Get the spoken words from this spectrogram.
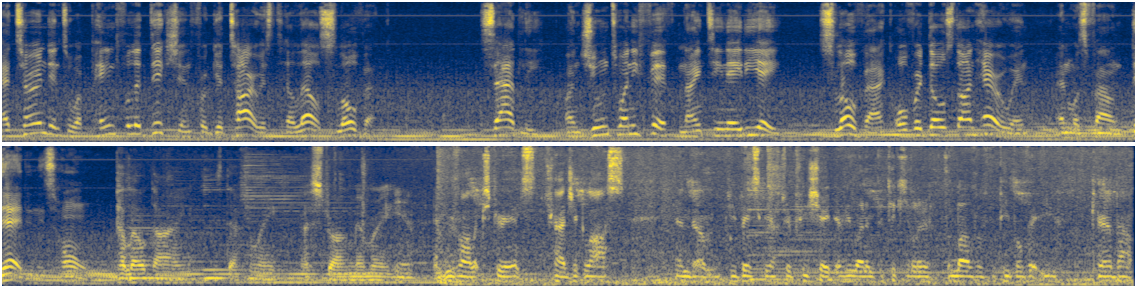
had turned into a painful addiction for guitarist Hillel Slovak. Sadly, on June 25, 1988, Slovak overdosed on heroin and was found dead in his home. Hillel dying is definitely a strong memory. Yeah. And we've all experienced tragic loss, and um, you basically have to appreciate everyone in particular, the love of the people that you care about.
